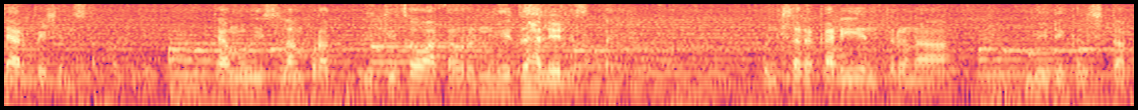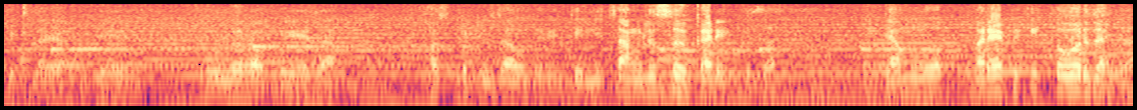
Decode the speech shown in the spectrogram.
चार पेशंट सापडले. त्यामुळे इस्लामपुरात भीतीचं वातावरण हे झालेलंच नाही. पण सरकारी यंत्रणा मेडिकल स्टाफ इथला रुलर ऑफ एजा हॉस्पिटलचा वगैरे त्यांनी चांगलं सहकार्य केलं. त्यामुळं बऱ्यापैकी कवर झालं.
